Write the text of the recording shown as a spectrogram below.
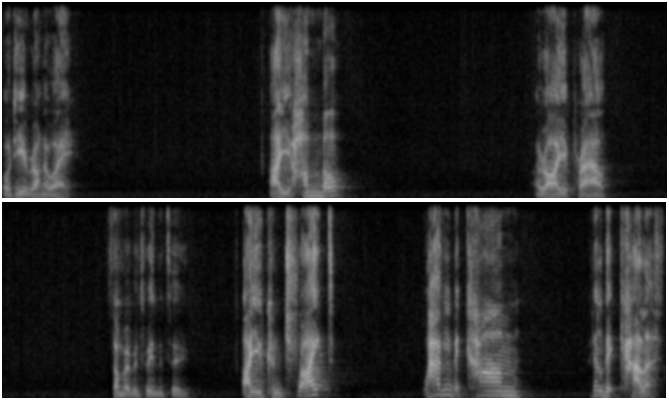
Or do you run away? Are you humble or are you proud? Somewhere between the two. Are you contrite or have you become a little bit calloused,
